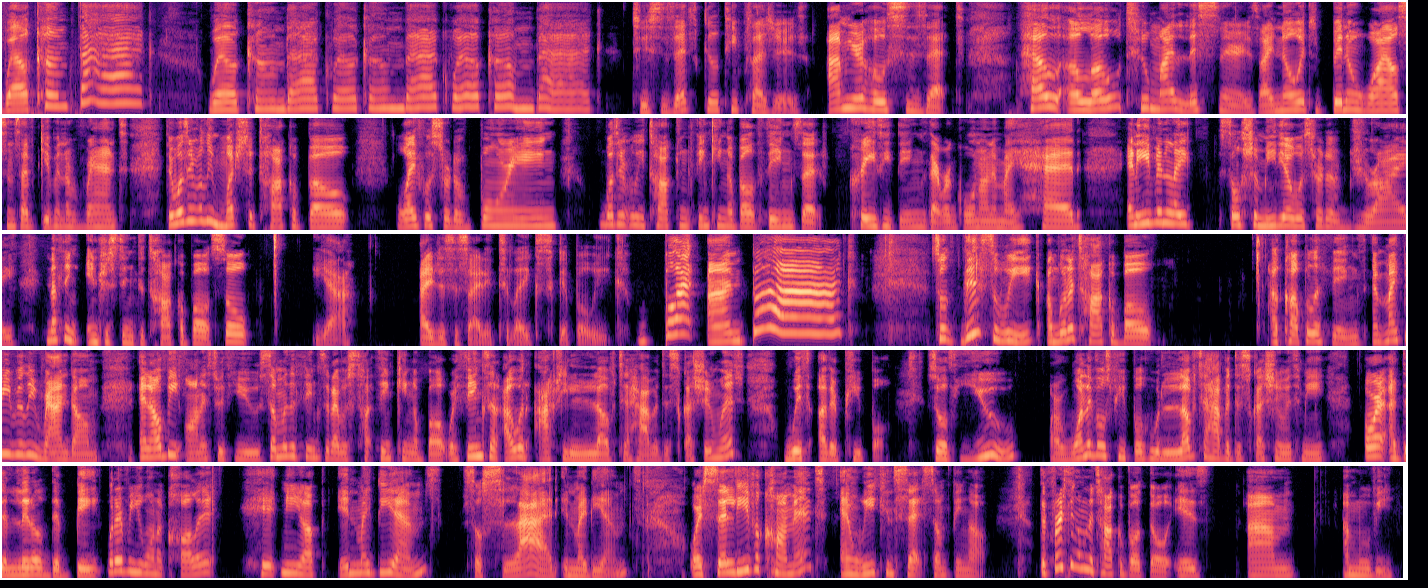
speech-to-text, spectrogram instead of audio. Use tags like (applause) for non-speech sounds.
Welcome back. Welcome back. Welcome back. Welcome back to Suzette's Guilty Pleasures. I'm your host, Suzette. Hello to my listeners. I know it's been a while since I've given a rant. There wasn't really much to talk about. Life was sort of boring. Wasn't really talking, thinking about things that crazy things that were going on in my head. And even like social media was sort of dry, nothing interesting to talk about. So, yeah, I just decided to like skip a week. But I'm back. So, this week, I'm going to talk about a couple of things. It might be really random. And I'll be honest with you, some of the things that I was t- thinking about were things that I would actually love to have a discussion with with other people. So if you are one of those people who would love to have a discussion with me or a little debate, whatever you want to call it, hit me up in my DMs. So slide in my DMs or say leave a comment and we can set something up. The first thing I'm going to talk about though is um, a movie.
